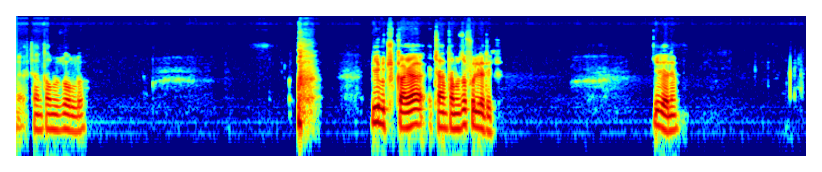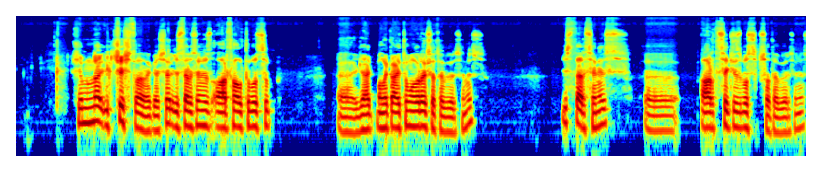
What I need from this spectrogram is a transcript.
Evet, çantamız doldu. Bir buçuk aya çantamızı fullledik. Gidelim. Şimdi bunlar iki çeşit var arkadaşlar. İsterseniz artı altı basıp e, yakmalık item olarak satabilirsiniz. İsterseniz e, artı 8 basıp satabilirsiniz.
